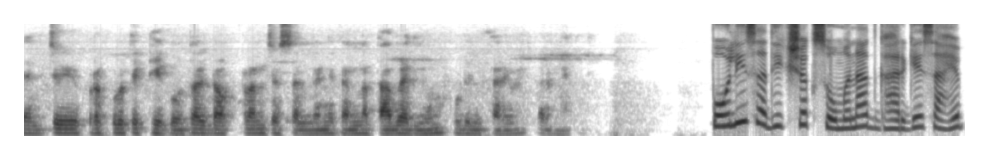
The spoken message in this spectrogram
त्यांची प्रकृती ठीक होताच डॉक्टरांच्या सल्ल्याने त्यांना ताब्यात घेऊन पुढील कार्यवाही करण्यात पोलीस अधीक्षक सोमनाथ घारगे साहेब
